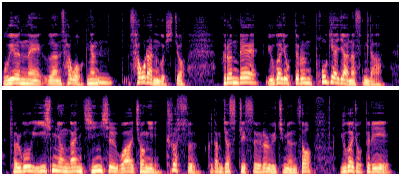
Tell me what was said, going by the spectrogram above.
우연에 의한 사고, 그냥 음. 사고라는 것이죠. 그런데 유가족들은 포기하지 않았습니다. 결국 20년간 진실과 정의, truth, 그다음 justice를 외치면서 유가족들이 어,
